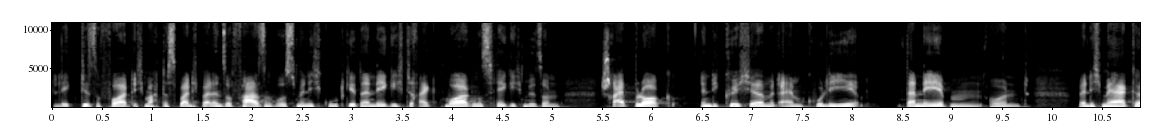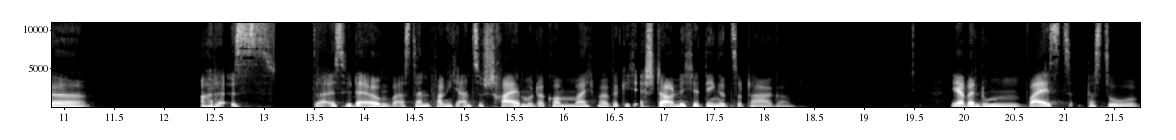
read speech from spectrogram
leg dir sofort, ich mache das manchmal in so Phasen, wo es mir nicht gut geht, dann lege ich direkt morgens, lege ich mir so einen Schreibblock in die Küche mit einem Kuli daneben und wenn ich merke, ah, da ist, da ist wieder irgendwas, dann fange ich an zu schreiben und da kommen manchmal wirklich erstaunliche Dinge zutage. Ja, wenn du weißt, dass du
